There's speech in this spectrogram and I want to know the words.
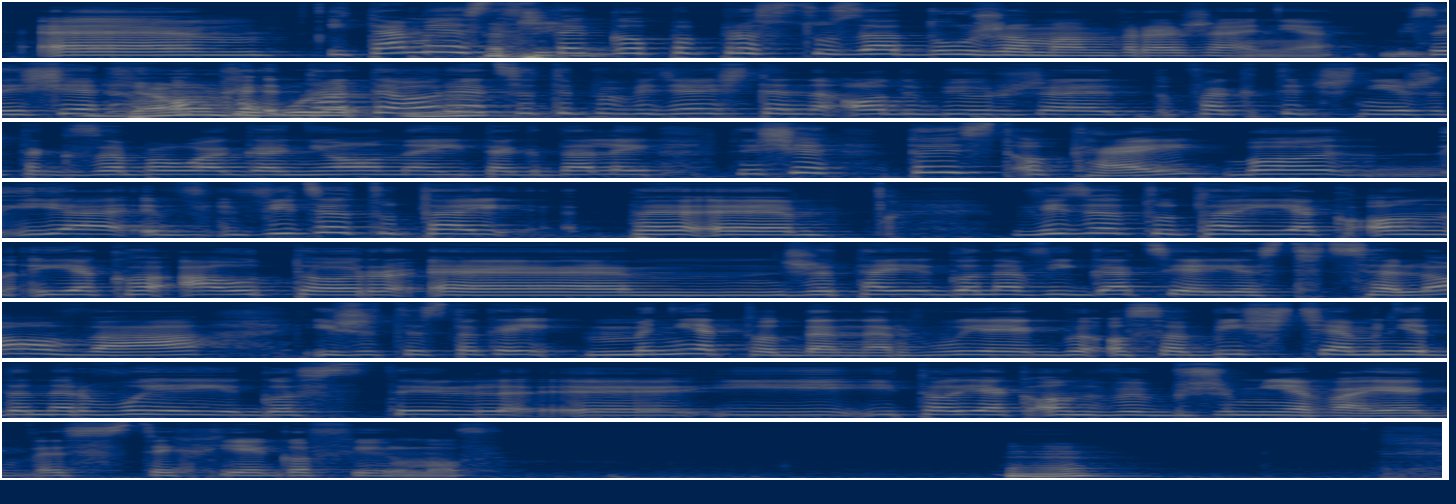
Em, I tam jest Znaczy- tego po prostu za dużo, mam wrażenie. W sensie, Ja mam w ogóle- ta teoria, co ty powiedziałeś, ten odbiór, że faktycznie, że tak zabałaganione i tak dalej, w sensie, to jest okej, bo ja widzę tutaj... E, Widzę tutaj, jak on jako autor, em, że ta jego nawigacja jest celowa i że to jest okej. Mnie to denerwuje, jakby osobiście mnie denerwuje jego styl y, i, i to, jak on wybrzmiewa jakby z tych jego filmów. Mhm.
